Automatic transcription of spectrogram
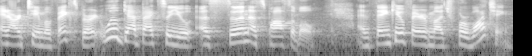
And our team of experts will get back to you as soon as possible. And thank you very much for watching.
